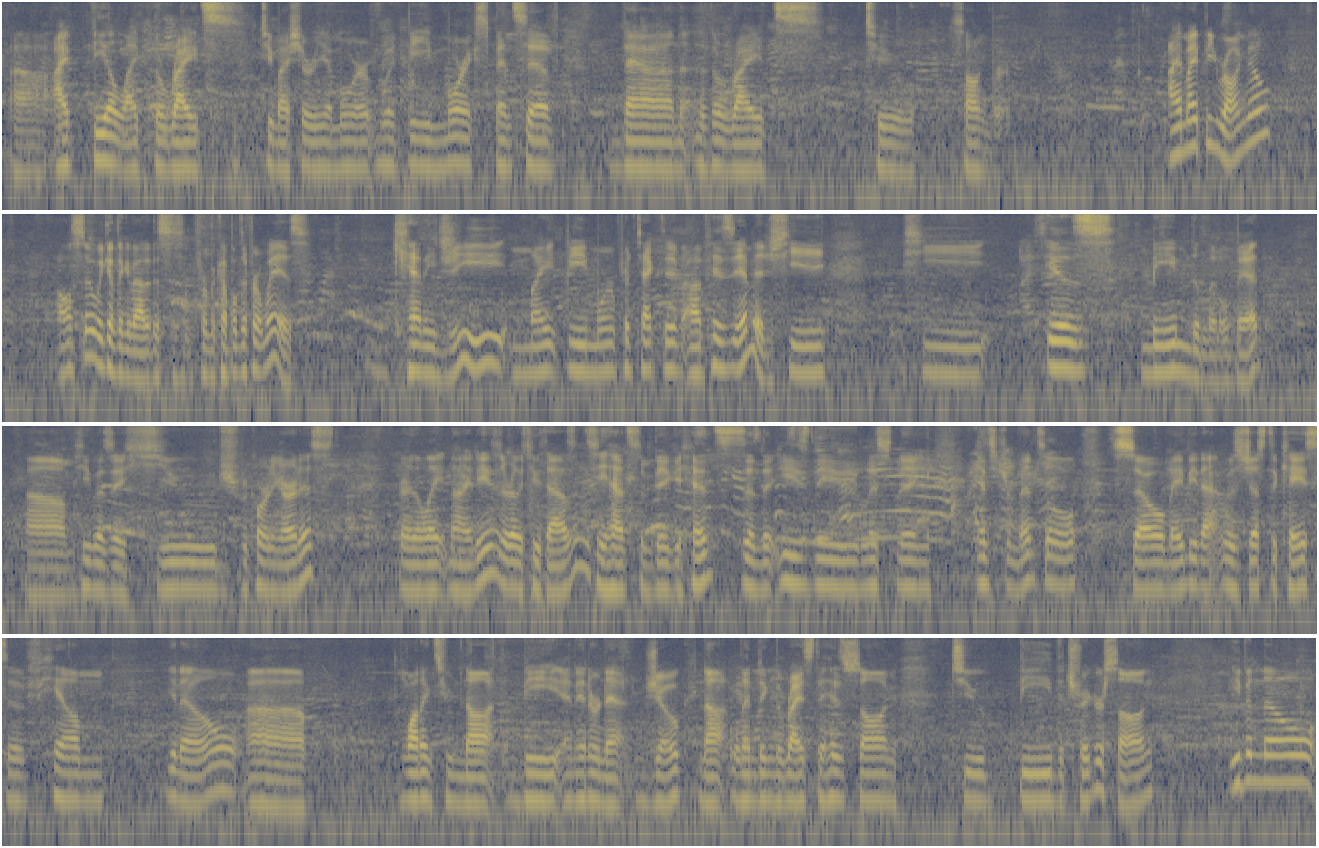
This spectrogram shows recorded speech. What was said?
uh, I feel like the rights to My Cherie Amour would be more expensive than the rights to Songbird. I might be wrong though. Also, we can think about it this from a couple different ways. Kenny G might be more protective of his image. He he is memed a little bit. Um, he was a huge recording artist during the late 90s, early 2000s. He had some big hits in the easy listening instrumental, so maybe that was just a case of him, you know, uh, wanting to not be an internet joke, not lending the rights to his song to be the trigger song, even though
